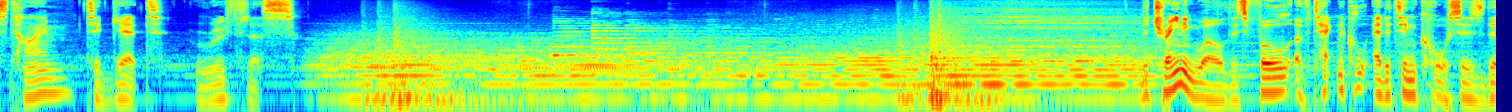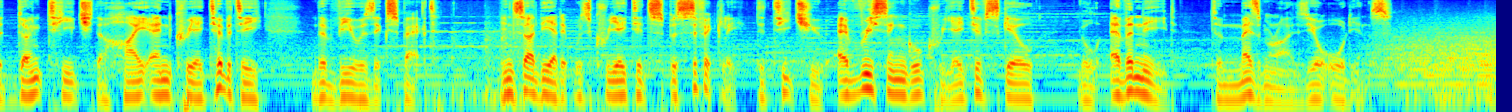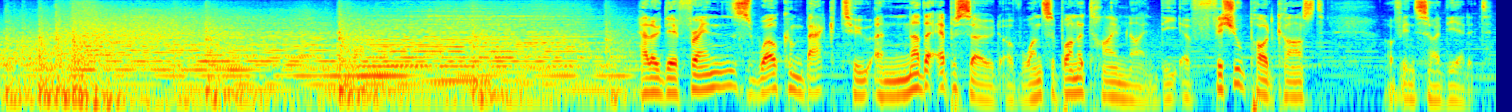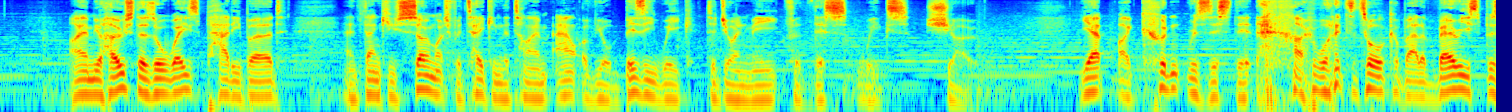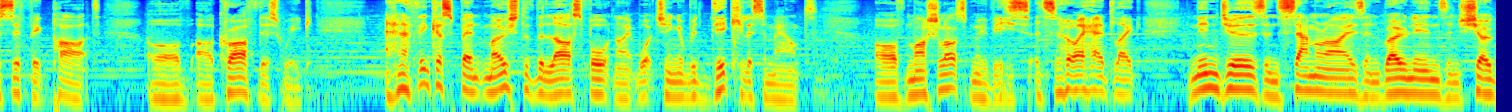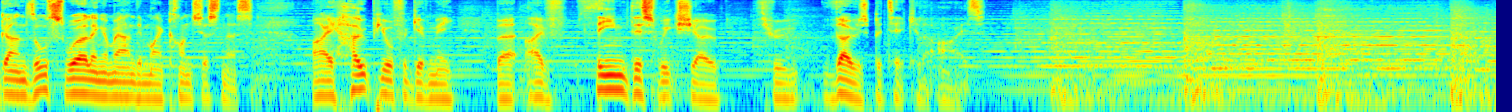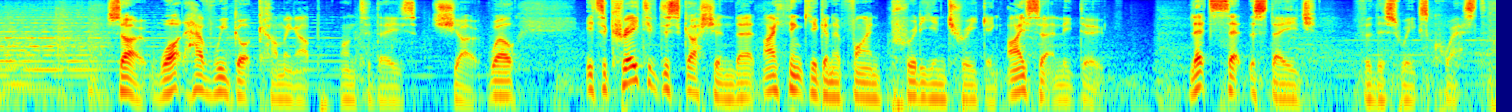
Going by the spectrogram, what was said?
It's time to get ruthless. The training world is full of technical editing courses that don't teach the high end creativity that viewers expect. Inside the Edit was created specifically to teach you every single creative skill you'll ever need to mesmerize your audience. Hello, dear friends. Welcome back to another episode of Once Upon a Timeline, the official podcast of Inside the Edit. I am your host, as always, Paddy Bird, and thank you so much for taking the time out of your busy week to join me for this week's show. Yep, I couldn't resist it. I wanted to talk about a very specific part of our craft this week and I think I spent most of the last fortnight watching a ridiculous amount of martial arts movies. And so I had like ninjas and samurais and ronins and shoguns all swirling around in my consciousness. I hope you'll forgive me, but I've themed this week's show through those particular eyes. So, what have we got coming up on today's show? Well, it's a creative discussion that I think you're going to find pretty intriguing. I certainly do. Let's set the stage for this week's quest.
